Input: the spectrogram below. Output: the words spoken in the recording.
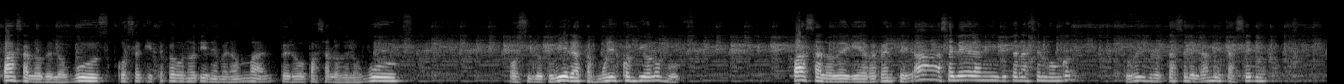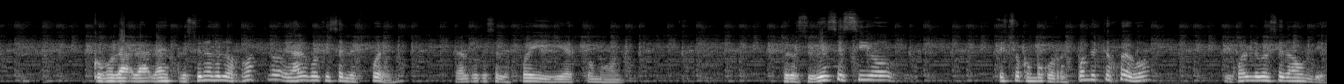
pasa lo de los bugs, cosa que este juego no tiene menos mal, pero pasa lo de los bugs, o si lo tuviera, están muy escondidos los bugs. Pasa lo de que de repente, ah, aceleran y están haciendo un gol. Uy, pero está acelerando y está serio. Como la, la- las expresiones de los rostros es algo que se les fue. Algo que se les fue y es como... Pero si hubiese sido hecho como corresponde este juego, igual le hubiese dado un 10.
